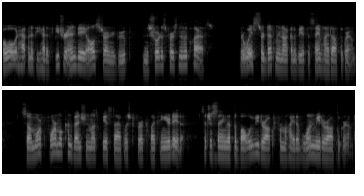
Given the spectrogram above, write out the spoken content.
But what would happen if you had a future NBA All-Star in your group and the shortest person in the class? Their waists are definitely not going to be at the same height off the ground, so a more formal convention must be established for collecting your data, such as saying that the ball will be dropped from a height of 1 meter off the ground.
